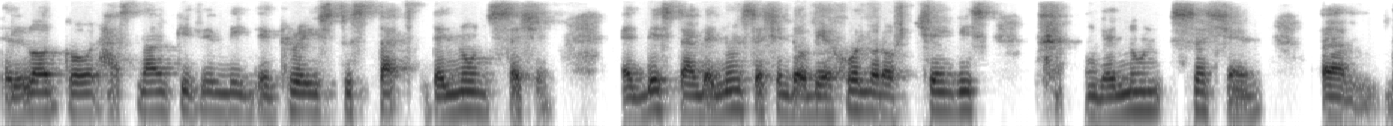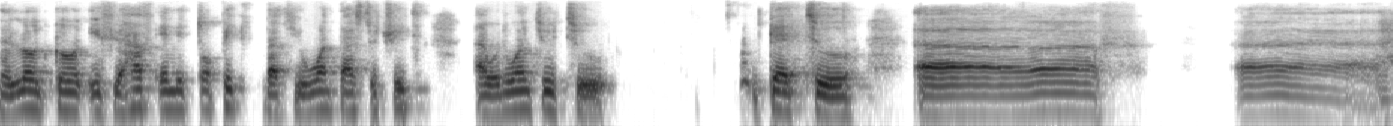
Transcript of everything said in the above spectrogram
the Lord God has now given me the grace to start the noon session. And this time, the noon session, there will be a whole lot of changes in the noon session. Um, the Lord God, if you have any topic that you want us to treat, I would want you to get to uh, uh,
